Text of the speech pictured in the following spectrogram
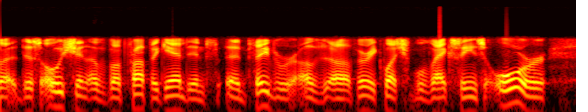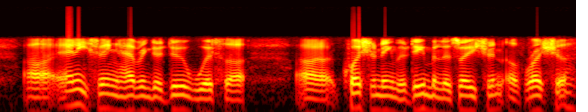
uh, this ocean of uh, propaganda in, in favor of uh, very questionable vaccines or anything having to do with uh, questioning the demonization of Russia,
